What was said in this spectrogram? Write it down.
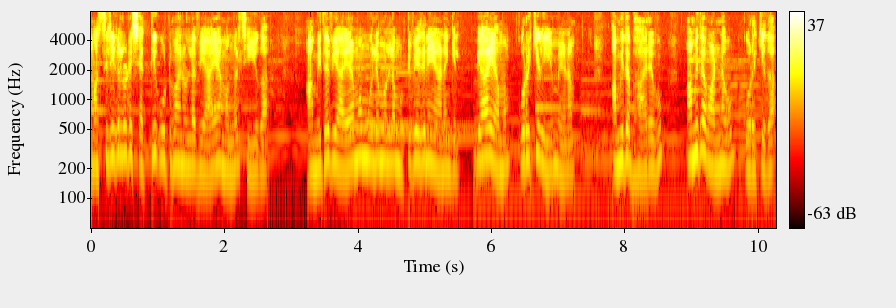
മസിലുകളുടെ ശക്തി കൂട്ടുവാനുള്ള വ്യായാമങ്ങൾ ചെയ്യുക. അമിത വ്യായാമം മൂലമുള്ള മുട്ടുവേദനയാണെങ്കിൽ വ്യായാമം കുറയ്ക്കുകയും വേണം. അമിത ഭാരവും അമിത വണ്ണവും കുറയ്ക്കുക.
